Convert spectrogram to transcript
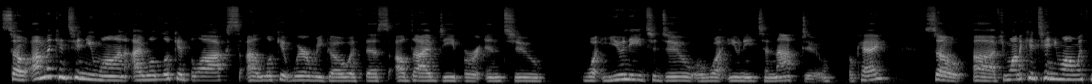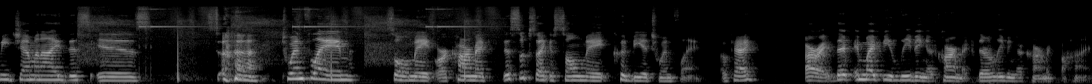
So I'm going to continue on. I will look at blocks. I'll look at where we go with this. I'll dive deeper into what you need to do or what you need to not do. Okay? So uh, if you want to continue on with me, Gemini, this is twin flame, soulmate, or karmic. This looks like a soulmate, could be a twin flame. Okay. All right. It might be leaving a karmic. They're leaving a karmic behind.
